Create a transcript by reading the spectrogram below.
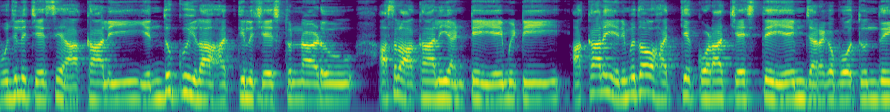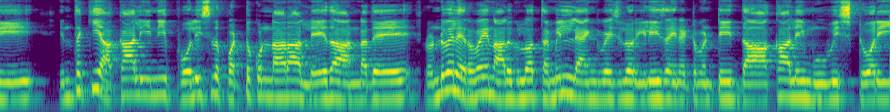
పూజలు చేసే అకాలి ఎందుకు ఇలా హత్యలు చేస్తున్నాడు? అసలు అకాలి అంటే ఏమిటి? అకాలి ఎనిమిదవ హత్య కూడా చేస్తే ఏం జరగబోతుంది? ఇంతకీ అకాలీని పోలీసులు పట్టుకున్నారా లేదా అన్నదే రెండు వేల ఇరవై నాలుగులో తమిళ్ లాంగ్వేజ్లో రిలీజ్ అయినటువంటి ద అకాలీ మూవీ స్టోరీ.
